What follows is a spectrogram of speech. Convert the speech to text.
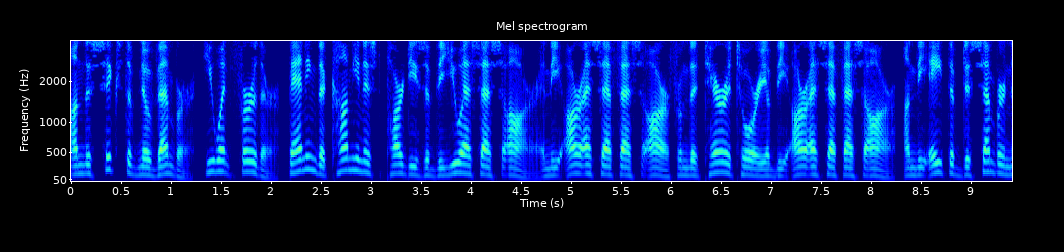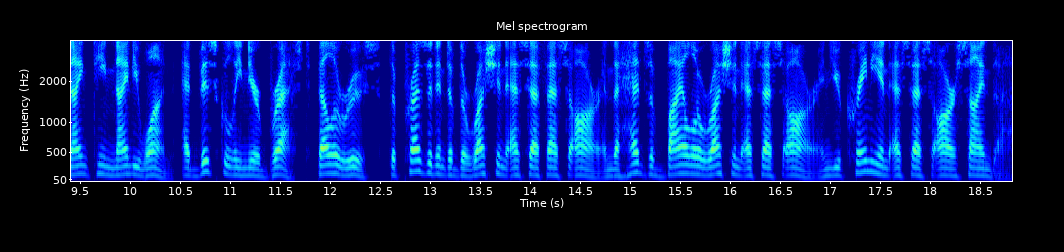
On 6 November, he went further, banning the communist parties of the USSR and the RSFSR from the territory of the RSFSR. On 8 December 1991, at Vyskuli near Brest, Belarus, the president of the Russian SFSR and the heads of Byelo-Russian SSR and Ukrainian SSR signed the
